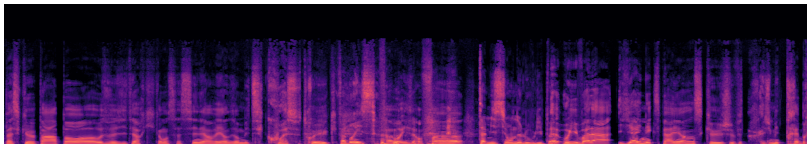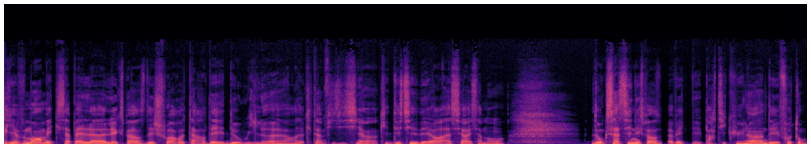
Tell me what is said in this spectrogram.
parce que par rapport aux auditeurs qui commencent à s'énerver en disant mais c'est quoi ce truc? Fabrice, oui, enfin, ta mission, ne l'oublie pas. Euh, oui, voilà. Il y a une expérience que je vais résumer très brièvement, mais qui s'appelle euh, l'expérience des choix retardés de Wheeler, euh, qui est un physicien qui est décédé d'ailleurs assez récemment. Donc ça, c'est une expérience avec des particules, hein, des photons.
